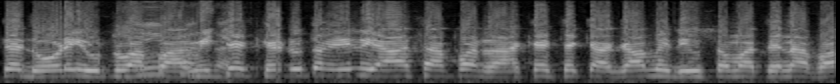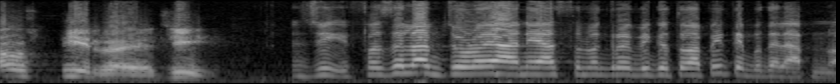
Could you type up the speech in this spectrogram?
તે દોડી ઉઠવા પામી છે. ખેડૂતો એવી આશા પણ રાખે છે કે આગામી દિવસોમાં તેના ભાવ સ્થિર રહે. જી. જી ફઝલ આપ જોડાયા અને આ સમગ્ર વિગતો આપી તે બદલ આપનો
